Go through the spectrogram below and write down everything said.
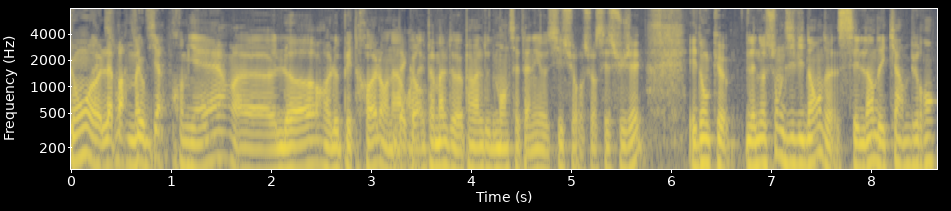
euh, la partie matière première, euh, l'or, le pétrole. On a, on a, pas mal de pas mal de demandes cette année aussi sur sur ces sujets. Et donc euh, la notion de dividende, c'est l'un des carburants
